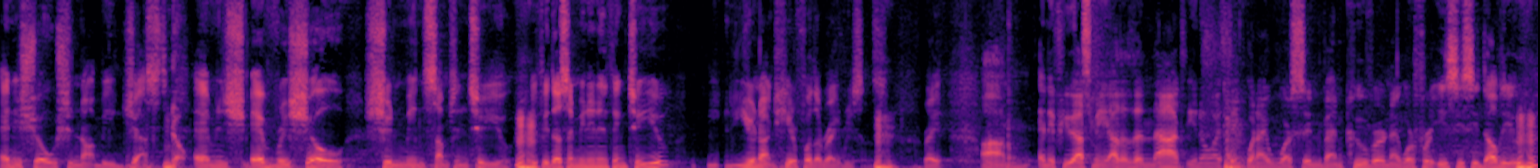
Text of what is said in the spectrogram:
Any show should not be just. No. every, sh- every show should mean something to you. If it doesn't mean anything to you you're not here for the right reasons right? Um, and if you ask me other than that you know i think when i was in vancouver and i worked for eccw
